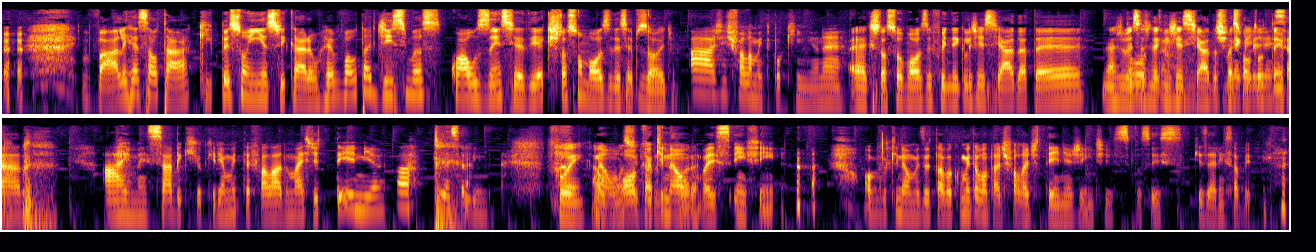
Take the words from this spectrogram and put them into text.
vale ressaltar que pessoinhas ficaram revoltadíssimas com a ausência de extossomose desse episódio. Ah, a gente fala muito pouquinho, né? A extossomose foi negligenciada até nas doenças Totalmente negligenciadas, mas faltou tempo. Ai, mas sabe que eu queria muito ter falado mais de tênia. Ah, doença linda. Foi. Não, óbvio que não, fora. mas enfim. óbvio que não, mas eu tava com muita vontade de falar de tênia, gente, se vocês quiserem saber.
